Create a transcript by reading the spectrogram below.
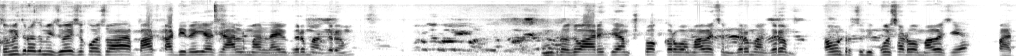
તો મિત્રો, તમે જોઈ શકો છો આ ભાત કાઢી રહ્યા છે હાલમાં લાઈવ ગરમા ગરમ મિત્રો જો આ રીતે આમ સ્ટોક કરવામાં આવે છે અને ગરમા ગરમ કાઉન્ટર સુધી પહોંચાડવામાં આવે છે ભાત.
